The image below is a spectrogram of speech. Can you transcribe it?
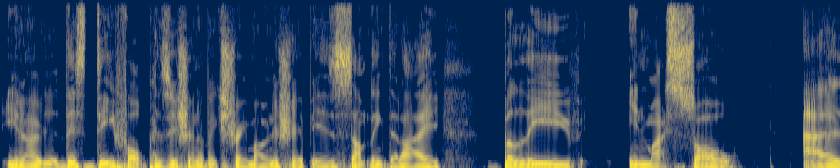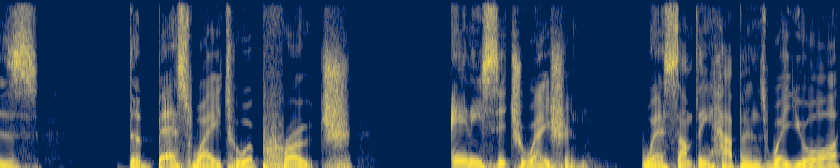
you know, this default position of extreme ownership is something that I believe in my soul as the best way to approach any situation where something happens where your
